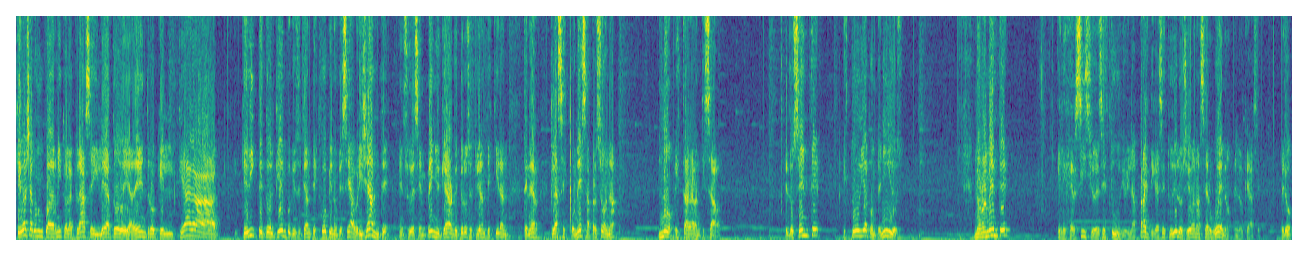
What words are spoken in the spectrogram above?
que vaya con un cuadernito a la clase y lea todo de ahí adentro, que, que haga que dicte todo el tiempo y que los estudiantes copien o que sea brillante en su desempeño y que haga que todos los estudiantes quieran tener clases con esa persona, no está garantizado. El docente estudia contenidos. Normalmente el ejercicio de ese estudio y la práctica de ese estudio lo llevan a ser bueno en lo que hace. Pero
